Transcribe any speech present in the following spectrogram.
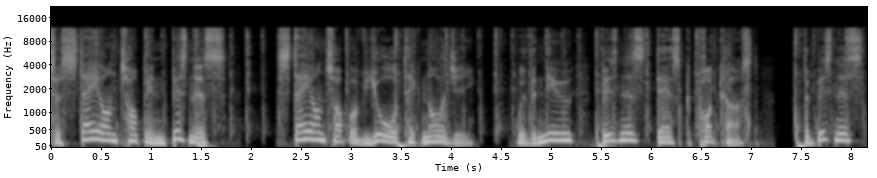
To stay on top in business, stay on top of your technology with the new Business Desk podcast, The Business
